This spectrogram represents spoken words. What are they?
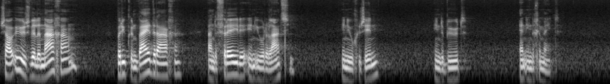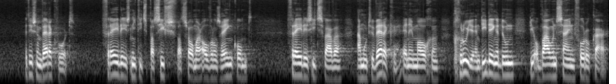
Zou u eens willen nagaan waar u kunt bijdragen aan de vrede in uw relatie? In uw gezin, in de buurt en in de gemeente. Het is een werkwoord. Vrede is niet iets passiefs wat zomaar over ons heen komt. Vrede is iets waar we aan moeten werken en in mogen groeien. En die dingen doen die opbouwend zijn voor elkaar.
